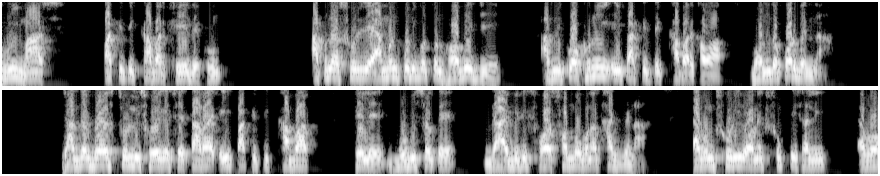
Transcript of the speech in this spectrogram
দুই মাস প্রাকৃতিক খাবার খেয়ে দেখুন। আপনার শরীরে এমন পরিবর্তন হবে যে আপনি কখনোই এই প্রাকৃতিক খাবার খাওয়া বন্ধ করবেন না। যাদের বয়স চল্লিশ হয়ে গেছে, তারা এই প্রাকৃতিক খাবার খেলে ভবিষ্যতে ডায়াবেটিস হওয়ার সম্ভাবনা থাকবে না এবং শরীর অনেক শক্তিশালী এবং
